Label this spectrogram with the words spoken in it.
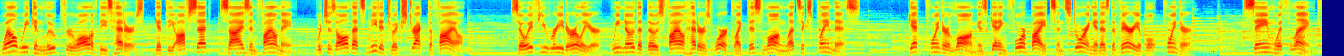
Well we can loop through all of these headers, get the offset, size and file name, which is all that's needed to extract the file. So if you read earlier, we know that those file headers work like this long let's explain this. Get pointer long is getting 4 bytes and storing it as the variable, pointer. Same with length.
